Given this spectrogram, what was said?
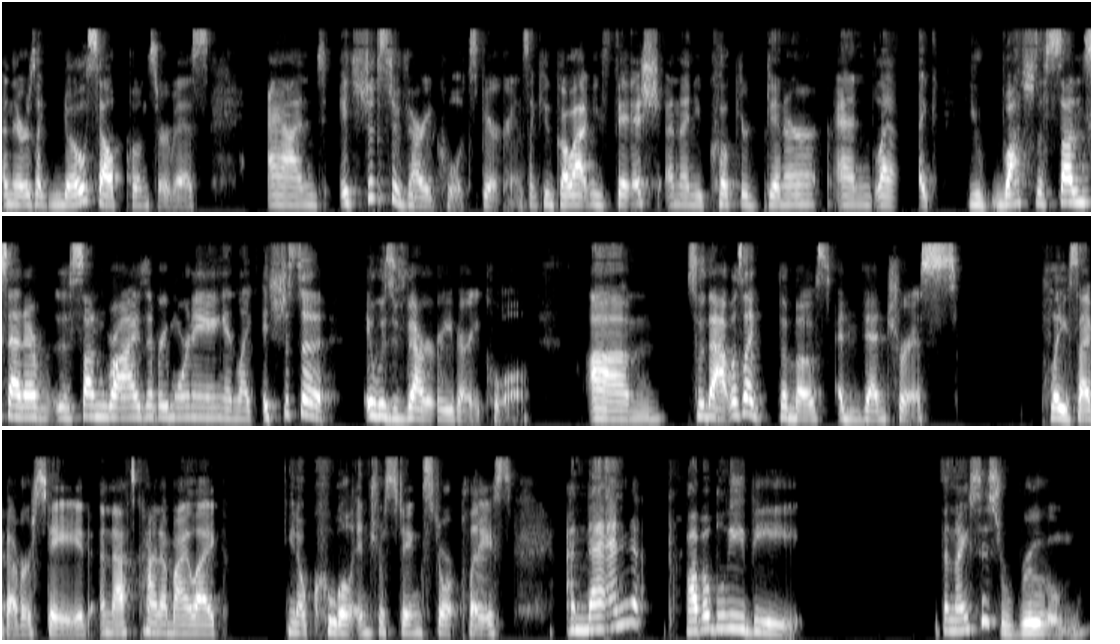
and there's like no cell phone service, and it's just a very cool experience. Like you go out and you fish, and then you cook your dinner, and like, like you watch the sunset, every, the sunrise every morning, and like it's just a. It was very very cool. Um, so that was like the most adventurous place I've ever stayed, and that's kind of my like you know cool interesting store place and then probably the the nicest room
